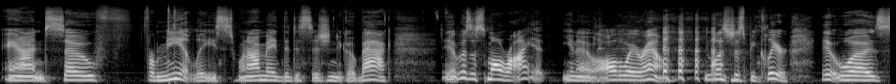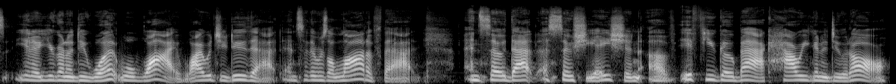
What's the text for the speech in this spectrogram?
And so for me at least, when I made the decision to go back, it was a small riot, you know, all the way around. Let's just be clear. It was, you know, you're going to do what? Well, why? Why would you do that? And so there was a lot of that. And so that association of if you go back, how are you going to do it all?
